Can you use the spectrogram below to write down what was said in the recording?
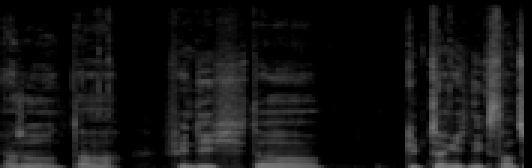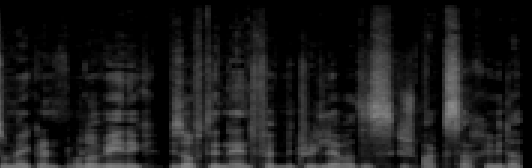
Also da finde ich, da gibt es eigentlich nichts dran zu meckern oder wenig, bis auf den Endfight mit Relever, das ist Geschmackssache wieder.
